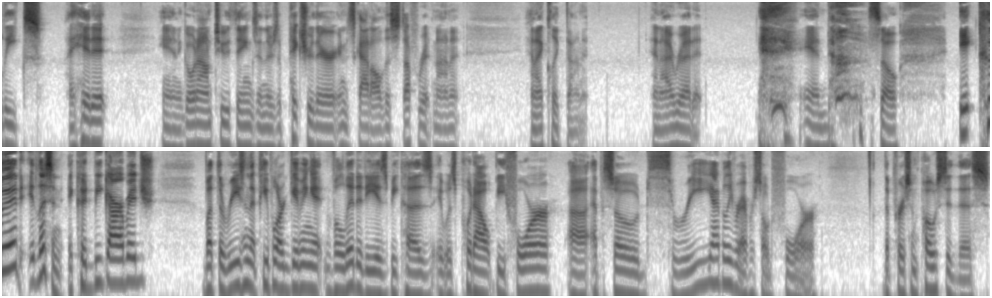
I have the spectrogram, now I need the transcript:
leaks. I hit it, and I go down two things, and there's a picture there, and it's got all this stuff written on it. And I clicked on it, and I read it, and so it could. It, listen, it could be garbage. But the reason that people are giving it validity is because it was put out before uh, episode three, I believe, or episode four. The person posted this,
